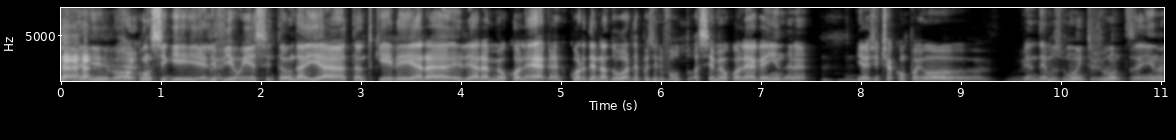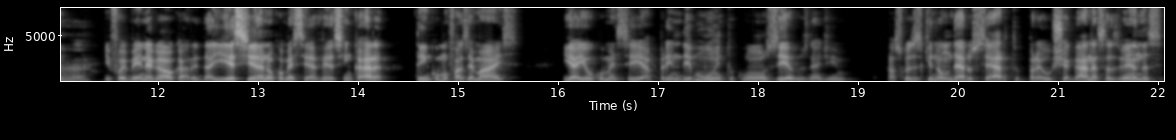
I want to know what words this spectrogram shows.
e aí, ó, consegui. Ele viu isso. Então, daí, ah, tanto que ele era, ele era meu colega, coordenador. Depois ele voltou a ser meu colega ainda, né? Uhum. E a gente acompanhou, vendemos muito juntos ainda. Aham. E foi bem legal, cara. E daí, esse ano, eu comecei a ver assim, cara, tem como fazer mais. E aí, eu comecei a aprender muito com os erros, né, de As coisas que não deram certo para eu chegar nessas vendas.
